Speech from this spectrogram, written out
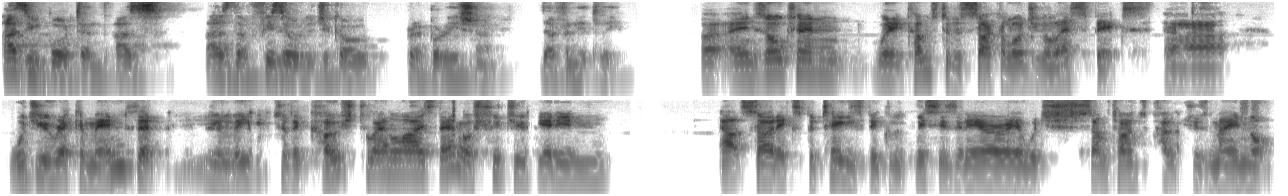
as important as as the physiological preparation definitely uh, and Zoltan, when it comes to the psychological aspects, uh, would you recommend that you leave it to the coach to analyze that, or should you get in outside expertise? Because this is an area which sometimes coaches may not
